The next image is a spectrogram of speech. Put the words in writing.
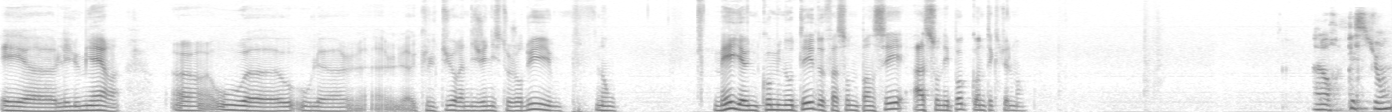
et les Lumières euh, euh, ou la, culture indigéniste aujourd'hui, non. Mais il y a une communauté de façon de penser à son époque contextuellement. Alors, question.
